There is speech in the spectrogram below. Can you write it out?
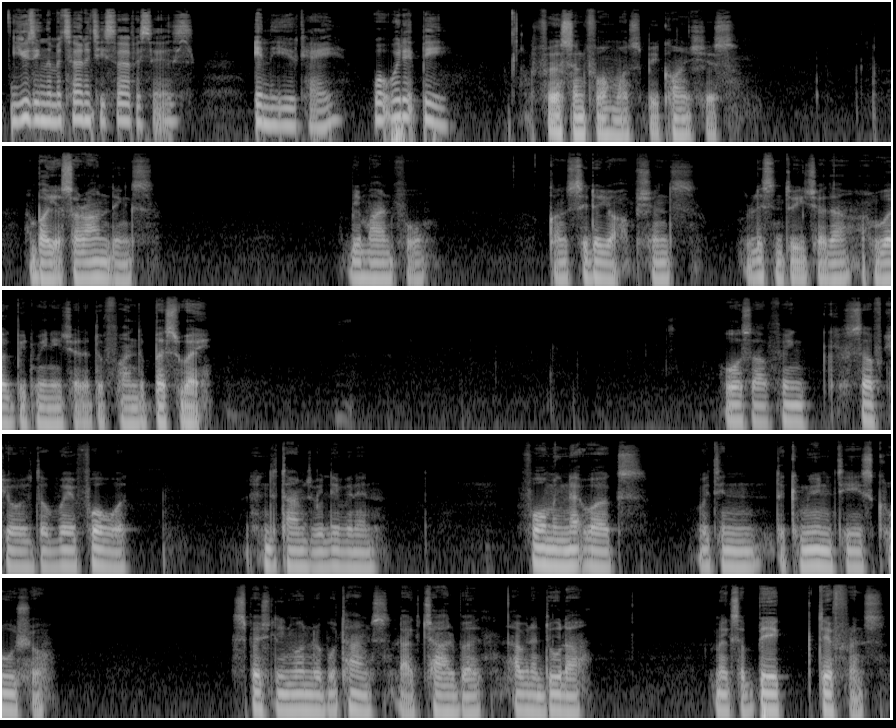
using the maternity services in the UK, what would it be? First and foremost, be conscious about your surroundings. Be mindful. Consider your options. Listen to each other and work between each other to find the best way. Also, I think self cure is the way forward in the times we're living in. Forming networks within the community is crucial, especially in vulnerable times like childbirth. Having a doula makes a big difference.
